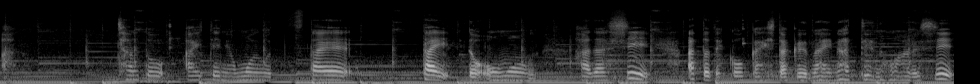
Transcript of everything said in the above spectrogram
あのちゃんと相手に思いを伝えたいと思う派だし後で後悔したくないなっていうのもあるし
